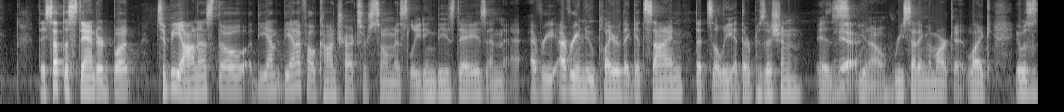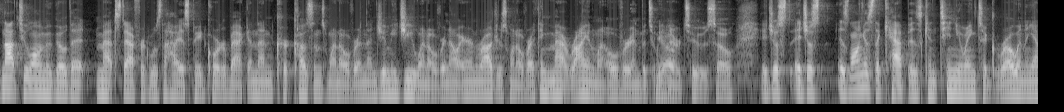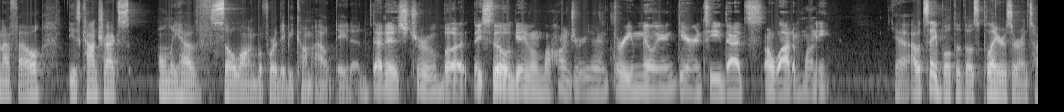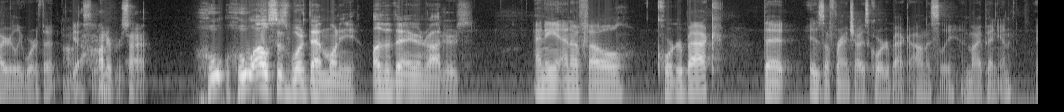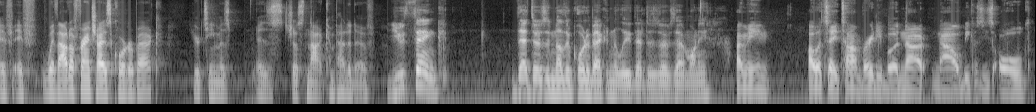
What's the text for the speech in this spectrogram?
they set the standard, but To be honest, though, the the NFL contracts are so misleading these days, and every every new player that gets signed that's elite at their position is Yeah. you know resetting the market. Like it was not too long ago that Matt Stafford was the highest paid quarterback, and then Kirk Cousins went over, and then Jimmy G went over. Now Aaron Rodgers went over. I think Matt Ryan went over in between Yep. there too. So it just it just as long as the cap is continuing to grow in the NFL, these contracts only have so long before they become outdated. That is true, but they still gave him 103 million guaranteed. That's a lot of money. Yeah, I would say both of those players are entirely worth it. Yeah, 100%. Who who else is worth that money other than Aaron Rodgers? Any NFL quarterback that is a franchise quarterback, honestly, in my opinion. If if without a franchise quarterback, your team is is just not competitive. You think that there's another quarterback in the league that deserves that money? I mean, I would say Tom Brady, but not now because he's old.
